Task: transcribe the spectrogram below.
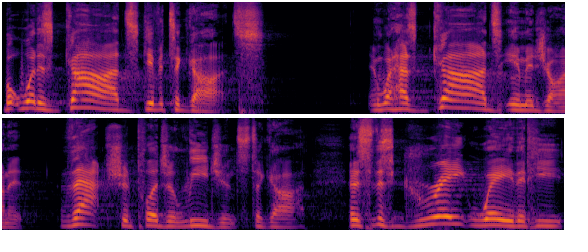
But what is God's, give it to God's. And what has God's image on it, that should pledge allegiance to God. And it's this great way that he,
